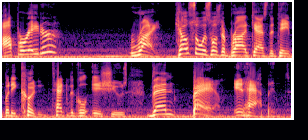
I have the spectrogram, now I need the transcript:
operator? Right. Kelso was supposed to broadcast the tape, but he couldn't. Technical issues. Then, bam, it happened.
